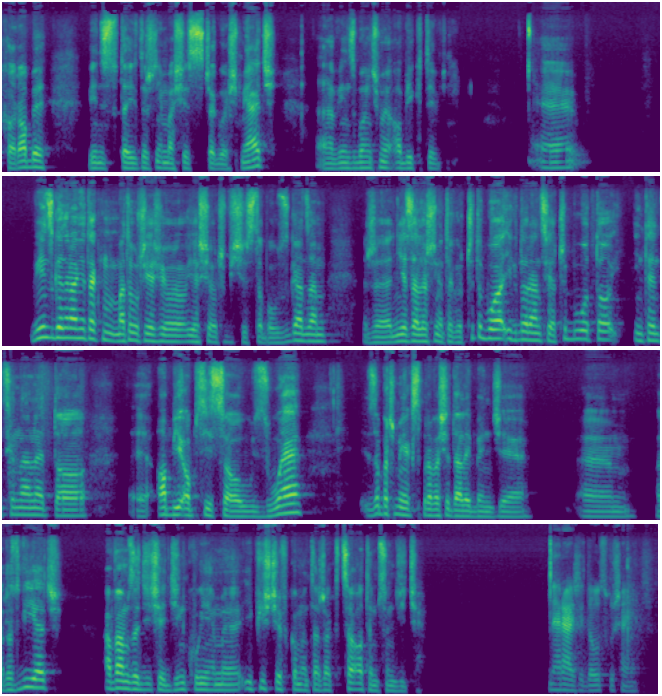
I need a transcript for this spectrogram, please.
choroby, więc tutaj też nie ma się z czego śmiać, więc bądźmy obiektywni. E, więc generalnie tak, Mateusz, ja się, ja się oczywiście z Tobą zgadzam, że niezależnie od tego, czy to była ignorancja, czy było to intencjonalne, to e, obie opcje są złe. Zobaczymy, jak sprawa się dalej będzie rozwijać. A Wam za dzisiaj dziękujemy i piszcie w komentarzach, co o tym sądzicie. Na razie, do usłyszenia.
